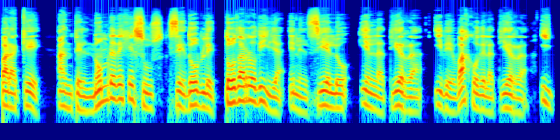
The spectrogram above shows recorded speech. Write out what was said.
para que, ante el nombre de Jesús, se doble toda rodilla en el cielo y en la tierra y debajo de la tierra, y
